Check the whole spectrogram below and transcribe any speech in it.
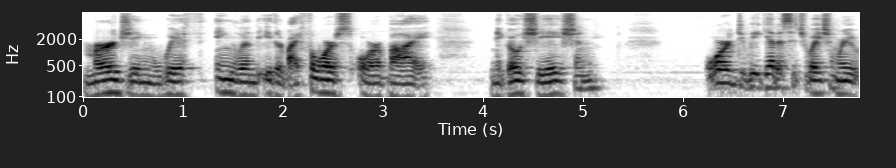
merging with England either by force or by negotiation? Or do we get a situation where,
